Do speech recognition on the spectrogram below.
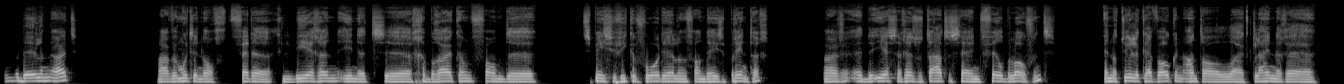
onderdelen uit. Maar we moeten nog verder leren in het uh, gebruiken van de specifieke voordelen van deze printer. Maar eh, de eerste resultaten zijn veelbelovend. En natuurlijk hebben we ook een aantal kleinere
